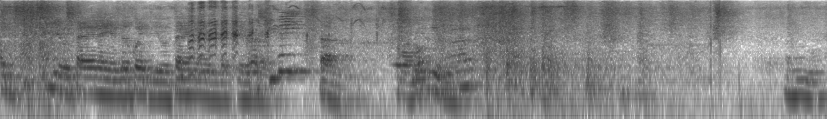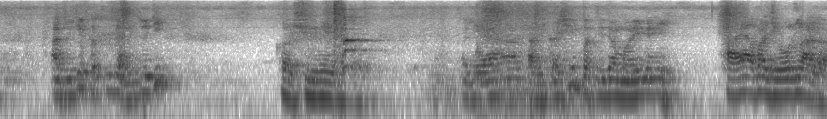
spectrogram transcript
કોઈ દેવતા નહીં અંદર કોઈ દેવતા નહીં અંદર કશું નહીં આ જોજી પતિ જાણી જોજી કશું નહીં એટલે આ તારી કશી ભત્રીજા મળી નહીં હા આપણા જેવો જ લાગે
